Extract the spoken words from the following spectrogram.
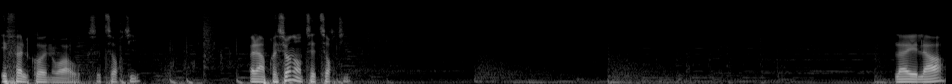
Et Falcon, waouh. Cette sortie. Elle est impressionnante cette sortie. Là et là.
